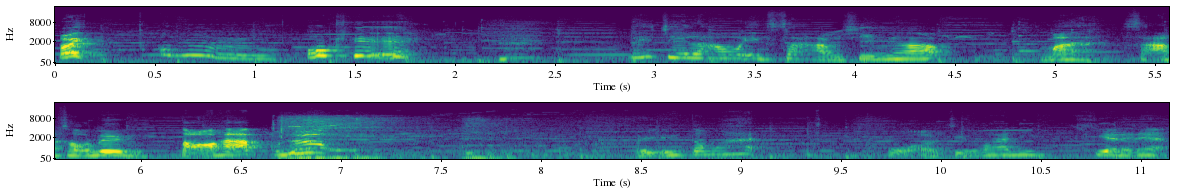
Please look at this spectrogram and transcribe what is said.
เฮ้ยโอเค ได้เจลามาอีก 3 ชิ้นครับ มา 3 2 1 ต่อครับฮึบเฮ้ยต้องว่าโหเอาจริงว่านี่เครียดเลยเนี่ย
